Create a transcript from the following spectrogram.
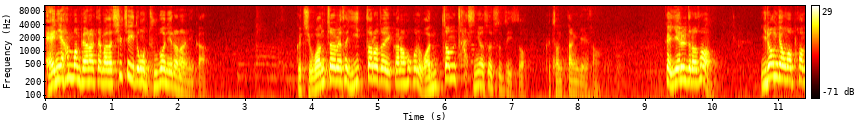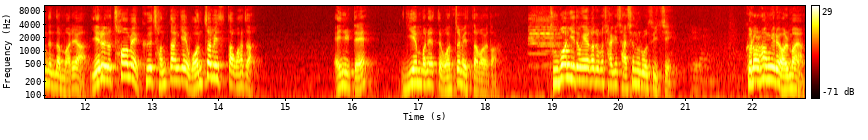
n이 한 번 변할 때마다 실제 이동은 두 번 일어나니까. 그치 원점에서 2 떨어져 있거나 혹은 원점 자신이었을 수도 있어 그 전 단계에서 그러니까 예를 들어서 이런 경우가 포함된단 말이야 예를 들어 처음에 그 전 단계에 원점에 있었다고 하자 n일 때 2n번 했을 때 원점에 있다고 하다 두 번 이동해가지고 자기 자신으로 올 수 있지 예. 그럴 확률이 얼마야?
